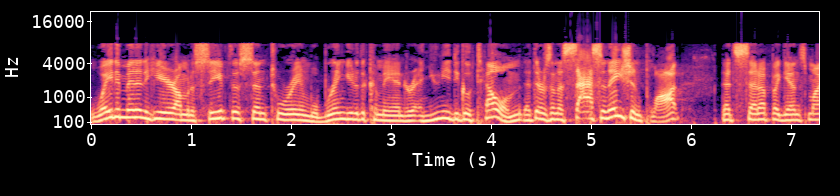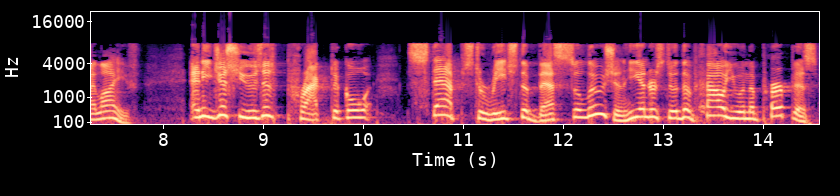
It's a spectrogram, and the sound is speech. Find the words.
wait a minute here. I'm going to see if this centurion will bring you to the commander, and you need to go tell him that there's an assassination plot that's set up against my life. And he just uses practical steps to reach the best solution. He understood the value and the purpose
